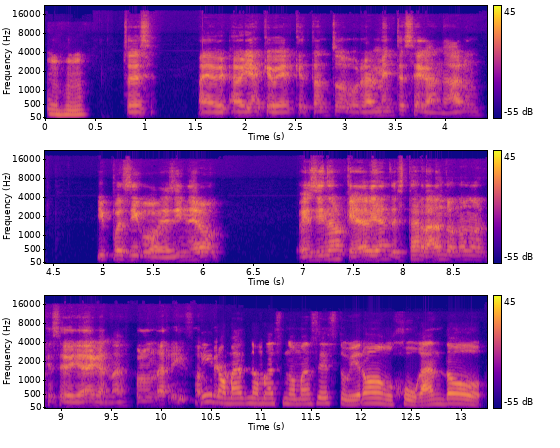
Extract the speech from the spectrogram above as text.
Entonces, habría que ver qué tanto realmente se ganaron. Y pues digo, es dinero, es dinero que ya deberían de estar dando, no, no que se debería de ganar por una rifa. Sí, nomás, nomás, nomás estuvieron jugando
